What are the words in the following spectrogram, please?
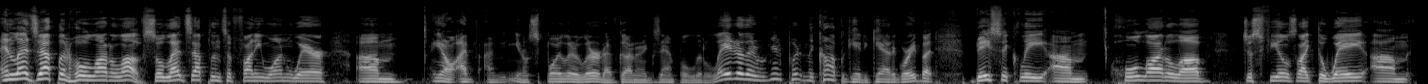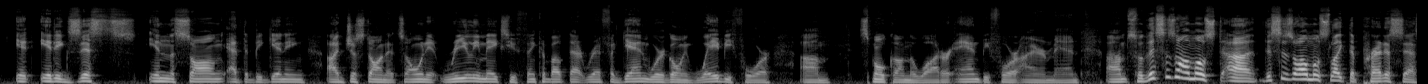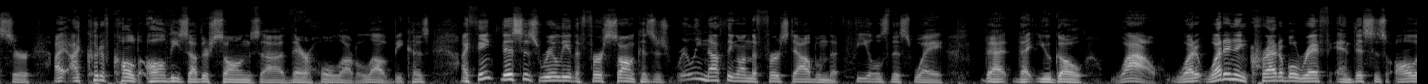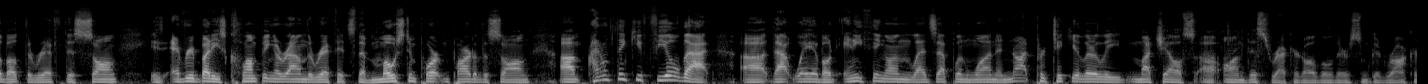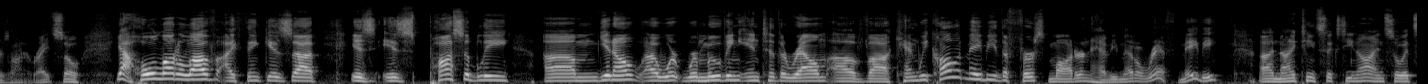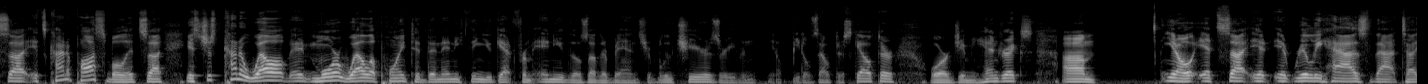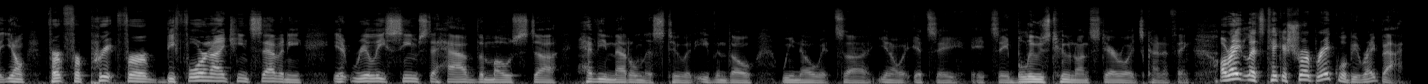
and Led Zeppelin, whole lot of love. So Led Zeppelin's a funny one where, um, you know, I've, I've, you know, spoiler alert, I've got an example a little later that we're going to put in the complicated category, but basically, um, whole lot of love just feels like the way um, it it exists in the song at the beginning uh, just on its own. It really makes you think about that riff. Again, we're going way before um, Smoke on the Water and before Iron Man. Um, so this is almost uh, this is almost like the predecessor. I, I could have called all these other songs uh, their whole lot of love because I think this is really the first song because there's really nothing on the first album that feels this way that that you go wow what what an incredible riff and this is all about the riff. This song is everybody's clumping around the riff. It's the most important part of the song. Um, i don't think you feel that uh, that way about anything on led zeppelin 1 and not particularly much else uh, on this record although there's some good rockers on it right? So yeah whole lot of love i think is uh, is is possibly um, you know, uh, we're, we're moving into the realm of uh, can we call it maybe the first modern heavy metal riff? Maybe uh, 1969. So it's uh, it's kind of possible. It's uh, it's just kind of well eh, more well appointed than anything you get from any of those other bands, your Blue Cheers or even you know Beatles Helter Skelter or Jimi Hendrix. Um, you know it's uh, it it really has that uh, you know for for pre, for before 1970 it really seems to have the most uh, heavy metalness to it even though we know it's uh, you know it's a it's a blues tune on steroids kind of thing. All right let's take a short break. We'll be right back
